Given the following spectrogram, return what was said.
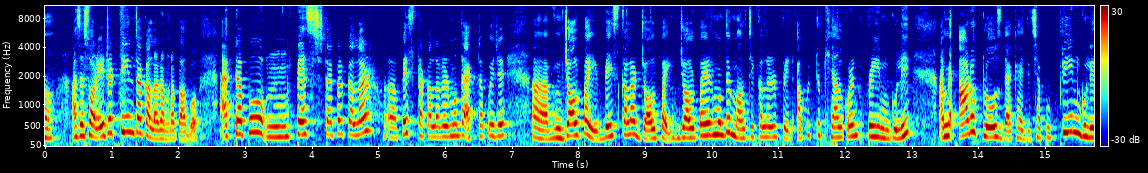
ও। আচ্ছা সরি এটার তিনটা কালার আমরা পাবো। একটা পো পেস্ট টাইপের কালার পেস্তা কালারের মধ্যে একটা পো যে জলপাই বেস কালার জলপাই। জলপাইয়ের মধ্যে মাল্টি কালারের প্রিন্ট আপু একটু খেয়াল করেন প্রিন্টগুলি আমি আরও ক্লোজ দেখাই দিচ্ছে। আপু প্রিন্টগুলি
